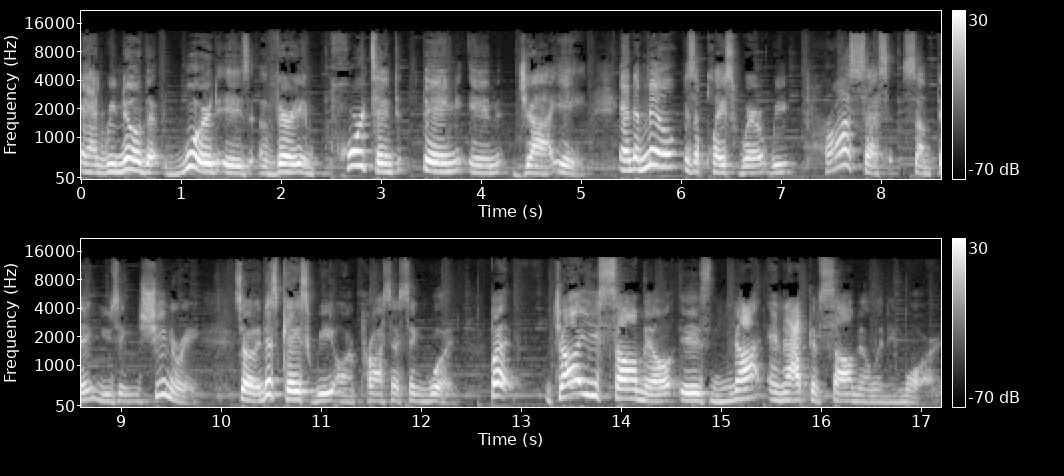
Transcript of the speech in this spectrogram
And we know that wood is a very important thing in Jiayi. And a mill is a place where we process something using machinery. So in this case, we are processing wood. But Jiayi sawmill is not an active sawmill anymore.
